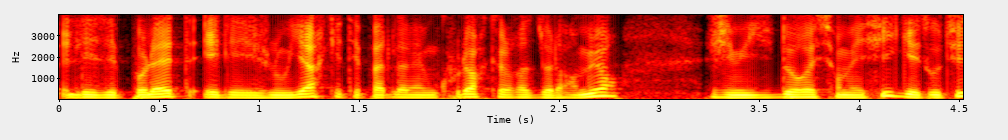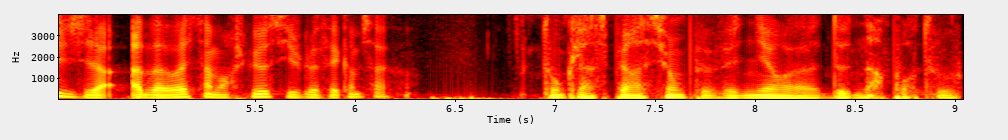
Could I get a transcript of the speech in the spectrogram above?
les épaulettes et les genouillères qui n'étaient pas de la même couleur que le reste de l'armure. J'ai mis du doré sur mes figues et tout de suite, j'ai dit ah bah ouais, ça marche mieux si je le fais comme ça. Donc l'inspiration peut venir euh, de n'importe où.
